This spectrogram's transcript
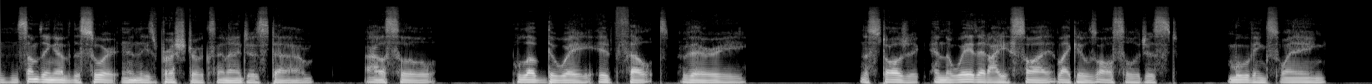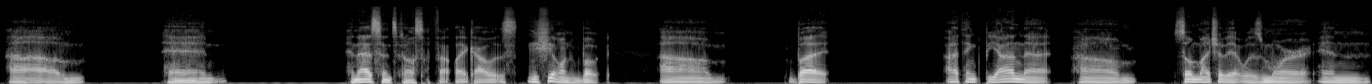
Mhm. something of the sort in these brushstrokes. And I just, um, I also loved the way it felt very nostalgic and the way that I saw it, like it was also just moving, swaying. Um, and in that sense, it also felt like I was on a boat. Um, but I think beyond that, um, so much of it was more in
